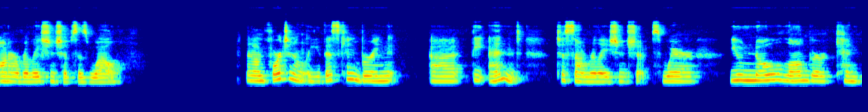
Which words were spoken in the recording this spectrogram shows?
on our relationships as well. And unfortunately, this can bring uh, the end to some relationships where you no longer can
